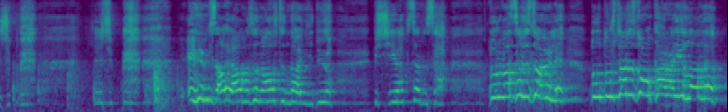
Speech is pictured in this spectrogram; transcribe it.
Necip Bey, Necip Bey. Elimiz ayağımızın altından gidiyor. Bir şey yapsanıza. Durmasanız öyle. Durdursanız o kara yılanı.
